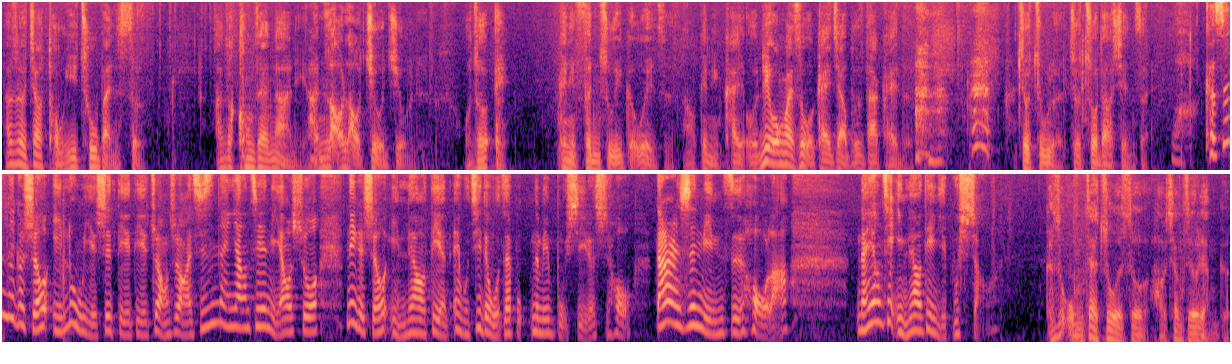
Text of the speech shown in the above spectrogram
那时候叫统一出版社，它就空在那里，很老老旧旧的。我说：“哎、欸，给你分租一个位置，然后给你开。我六万块是我开价，不是他开的，就租了，就做到现在。哇！可是那个时候一路也是跌跌撞撞啊。其实南洋街，你要说那个时候饮料店，哎、欸，我记得我在补那边补习的时候，当然是您之后啦。南洋街饮料店也不少啊。可是我们在做的时候，好像只有两个，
